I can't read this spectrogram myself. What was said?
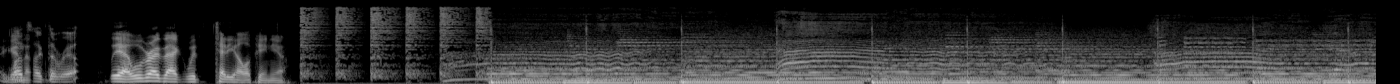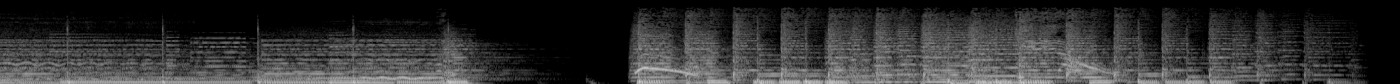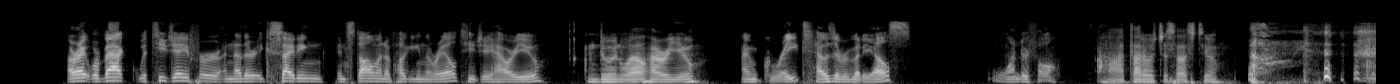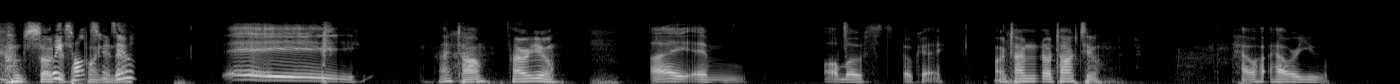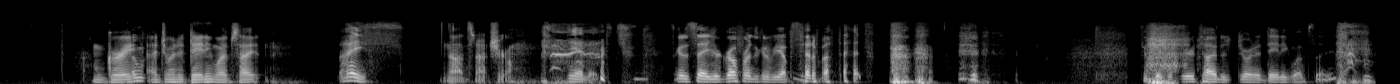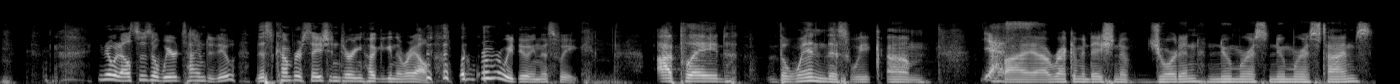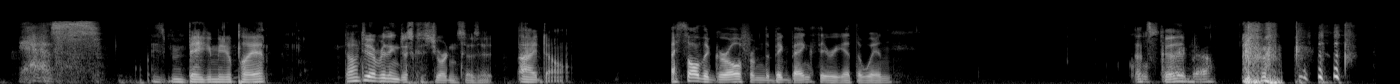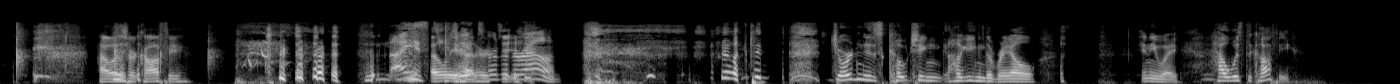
Let's like the nothing. yeah, we'll be right back with Teddy Jalapeno. All right, we're back with TJ for another exciting installment of Hugging the Rail. TJ, how are you? I'm doing well. How are you? I'm great. How's everybody else? Wonderful. Oh, I thought it was just us two. I'm so Wait, Tom's disappointed here now. too? Hey, Hi, Tom. How are you? I am almost okay. Long time no talk to. How how are you? I'm great. I'm- I joined a dating website. Nice. No, it's not true. Damn it. I was gonna say your girlfriend's gonna be upset about that. Seems like a weird time to join a dating website. You know what else is a weird time to do? This conversation during Hugging the Rail. what room are we doing this week? I played The Wynn this week um, Yes. by uh, recommendation of Jordan numerous, numerous times. Yes. He's been begging me to play it. Don't do everything just because Jordan says it. I don't. I saw the girl from The Big Bang Theory at the Wynn. Cool That's story, good. bro. How was her coffee? Nice. I only TJ, had her turn it around. like the Jordan is coaching Hugging the Rail Anyway, how was the coffee?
